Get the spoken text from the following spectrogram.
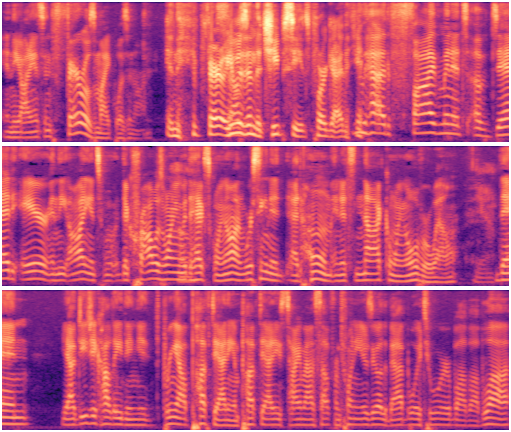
in the audience, and Pharoah's mic wasn't on. In the Pharoah, he was in the cheap seats. Poor guy. You had five minutes of dead air in the audience. The crowd was wondering Oh. what the oh. heck's going on. We're seeing it at home, and it's not going over well. Yeah. Then you have DJ Khaled, and you bring out Puff Daddy, and Puff Daddy's talking about himself from 20 years ago, the Bad Boy Tour, blah blah blah.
